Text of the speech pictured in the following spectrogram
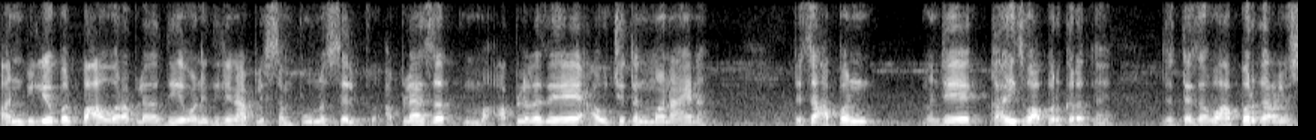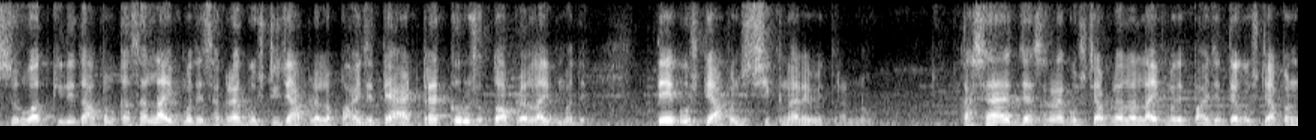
अनबिलिएबल पॉवर आपल्याला देवाने दिली आणि आपली संपूर्ण सेल्फ आपल्या जर आपल्याला जे अवचेतन मन आहे ना त्याचा आपण म्हणजे काहीच वापर करत नाही. जर त्याचा वापर करायला सुरुवात केली तर आपण कसा लाईफमध्ये सगळ्या गोष्टी ज्या आपल्याला पाहिजे त्या अट्रॅक्ट करू शकतो आपल्या लाईफमध्ये ते गोष्टी आपण शिकणार आहे मित्रांनो. कशा आहेत ज्या सगळ्या गोष्टी आपल्याला लाईफमध्ये पाहिजेत त्या गोष्टी आपण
